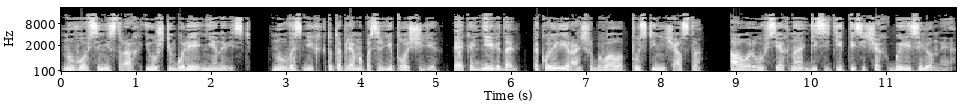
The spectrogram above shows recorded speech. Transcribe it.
но вовсе не страх и уж тем более ненависть. Ну, возник кто-то прямо посреди площади. Эко, не видаль. Такое и раньше бывало, пусть и не часто. Ауры у всех на десяти тысячах были зеленые,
